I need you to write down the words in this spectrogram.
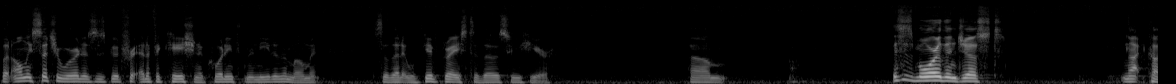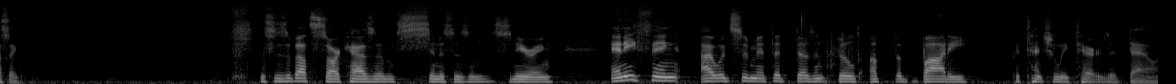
but only such a word as is good for edification according to the need of the moment, so that it will give grace to those who hear. Um, this is more than just not cussing. This is about sarcasm, cynicism, sneering. Anything I would submit that doesn't build up the body potentially tears it down.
